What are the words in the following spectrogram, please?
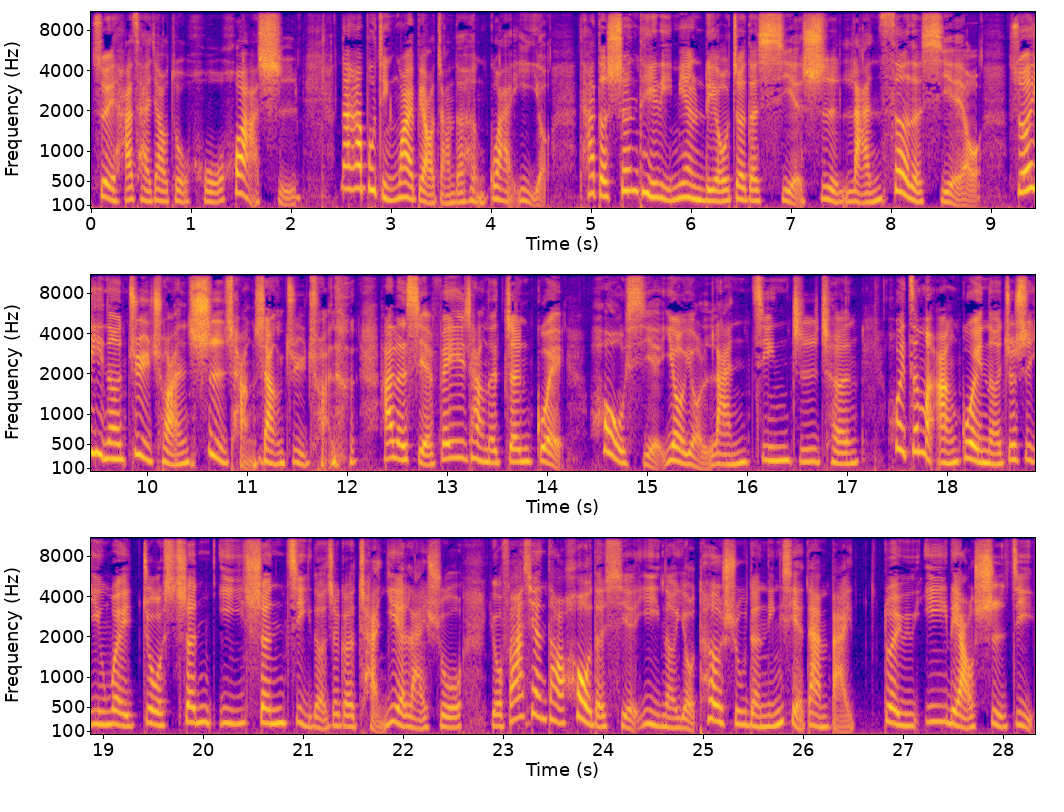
所以它才叫做活化石。那它不仅外表长得很怪异哦，它的身体里面流着的血是蓝色的血哦，所以呢，据传市场上据传 它的血非常的珍贵。厚血又有蓝金之称，会这么昂贵呢？就是因为做生医生技的这个产业来说，有发现到厚的血液呢，有特殊的凝血蛋白。对于医疗试剂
